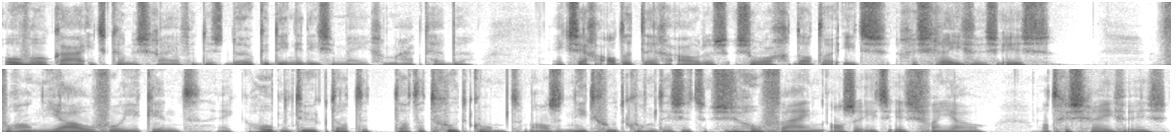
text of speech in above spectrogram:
over elkaar iets kunnen schrijven. Dus leuke dingen die ze meegemaakt hebben. Ik zeg altijd tegen ouders, zorg dat er iets geschreven is. Voor jou, voor je kind. Ik hoop natuurlijk dat het, dat het goed komt. Maar als het niet goed komt, is het zo fijn als er iets is van jou, wat geschreven is.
